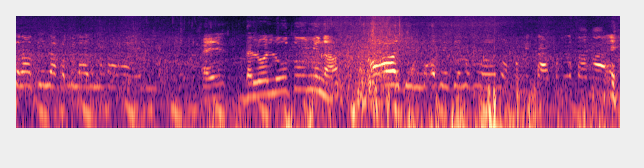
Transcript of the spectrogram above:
Kapag tila-tila, kabila naman kakain. Ay, dalawang luto nyo na. Oo, hindi mo kami din ako ano, kami tapos na kakain.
